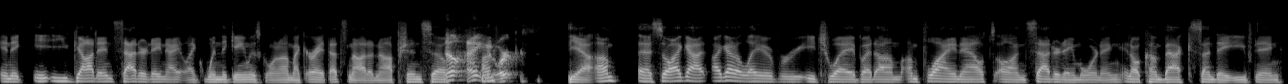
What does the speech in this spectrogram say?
and it, it, you got in Saturday night, like when the game was going on. I'm like, all right, that's not an option. So no, ain't gonna work. Yeah, I'm. Uh, so I got I got a layover each way, but um, I'm flying out on Saturday morning, and I'll come back Sunday evening.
